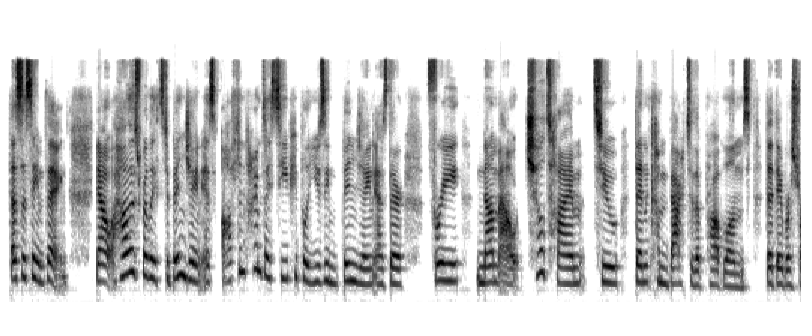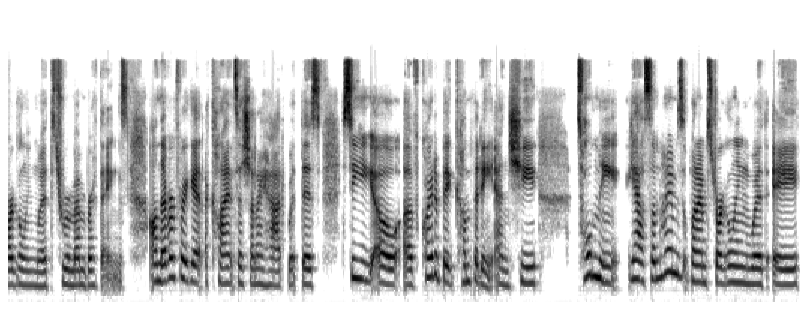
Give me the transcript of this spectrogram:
That's the same thing. Now, how this relates to binging is oftentimes I see people using binging as their free, numb out, chill time to then come back to the problems that they were struggling with to remember things. I'll never forget a client session I had with this CEO of quite a big company, and she told me, yeah, sometimes when I'm struggling with a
